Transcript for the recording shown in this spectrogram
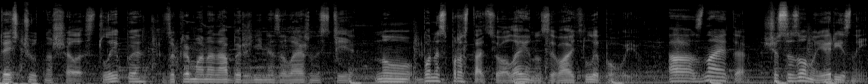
десь чутно шелест липи, зокрема на набережній незалежності. Ну, бо неспроста цю алею називають липовою. А знаєте, що сезону є різний.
